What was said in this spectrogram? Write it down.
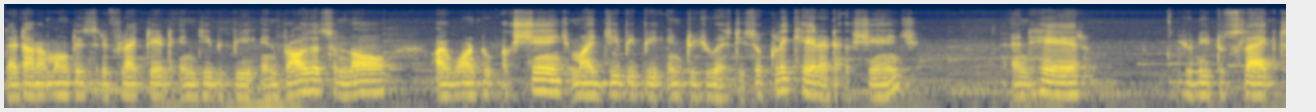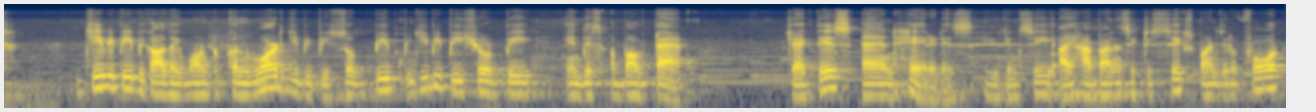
that our amount is reflected in GBP in browser. So now I want to exchange my GBP into USD so click here at exchange. And here you need to select GBP because I want to convert GBP so GBP should be in this above tab. Check this and here it is. You can see I have balance 66.04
